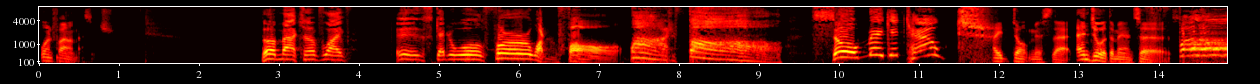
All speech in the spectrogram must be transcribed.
one final message. The match of life is scheduled for one fall. One fall. So make it count. I don't miss that. And do what the man says. Follow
